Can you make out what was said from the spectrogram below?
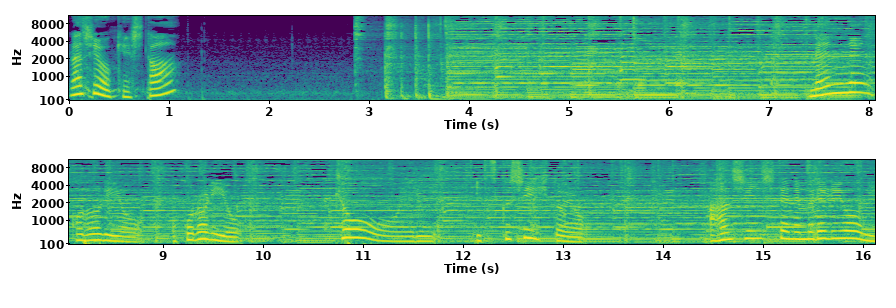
ラジオ消した？年々ころりよおころりよ。今日を終える美しい人よ。安心して眠れるように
